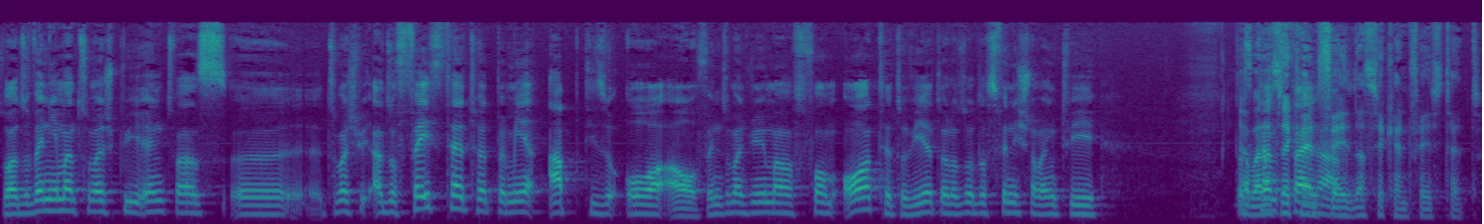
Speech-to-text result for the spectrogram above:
So, also wenn jemand zum Beispiel irgendwas, äh, zum Beispiel, also Face-Tat hört bei mir ab diese Ohr auf. Wenn zum Beispiel jemand was vorm Ohr tätowiert oder so, das finde ich noch irgendwie. Ja, aber das ist ja, kein. Face, das ist ja kein Face-Tat.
